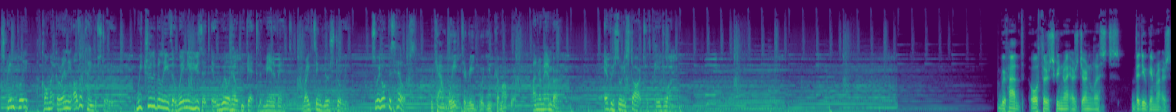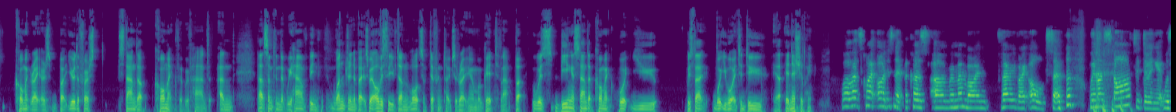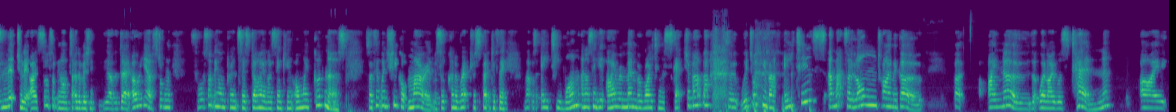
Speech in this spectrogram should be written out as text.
screenplay, a comic, or any other kind of story. We truly believe that when you use it, it will help you get to the main event, writing your story. So we hope this helps. We can't wait to read what you come up with. And remember, every story starts with page one. We've had authors, screenwriters, journalists, video game writers, comic writers, but you're the first stand-up comic that we've had. And that's something that we have been wondering about as well. Obviously, you've done lots of different types of writing and we'll get to that. But was being a stand-up comic what you, was that what you wanted to do uh, initially? Well, that's quite odd, isn't it? Because uh, remember, I'm very, very old. So when I started doing it, it was literally, I saw something on television the other day. Oh, yeah, I was talking, saw something on Princess Di, and I was thinking, oh my goodness. So I think when she got married, it was a kind of retrospective thing. And that was 81. And I was thinking, I remember writing a sketch about that. So we're talking about 80s, and that's a long time ago. But I know that when I was 10, I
